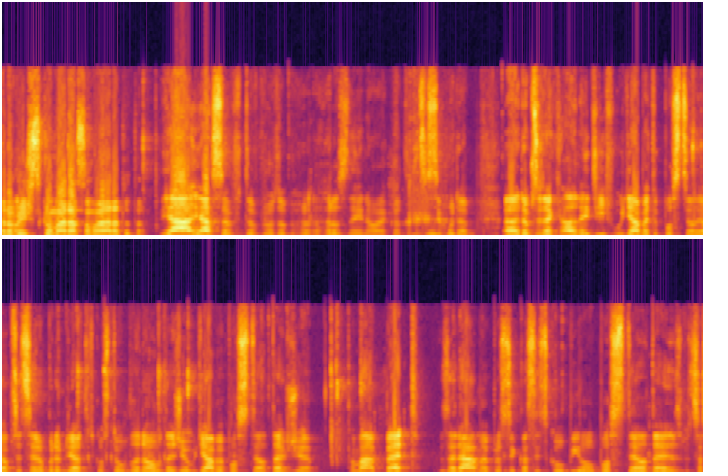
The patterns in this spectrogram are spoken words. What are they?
Robíš z komára somára toto. Já, já jsem v tom, bylo to hrozný, no, jako to, co si budem. Uh, dobře, tak ale nejdřív uděláme tu postel, jo, přece jenom budeme dělat s tou vlnou, takže uděláme postel, takže no má bed, zadáme prostě klasickou bílou postel, to je z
